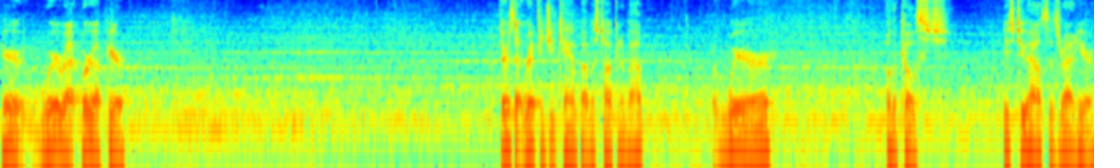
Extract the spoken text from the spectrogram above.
Here, we're right, we're up here. There's that refugee camp I was talking about. But we're on the coast. These two houses right here.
